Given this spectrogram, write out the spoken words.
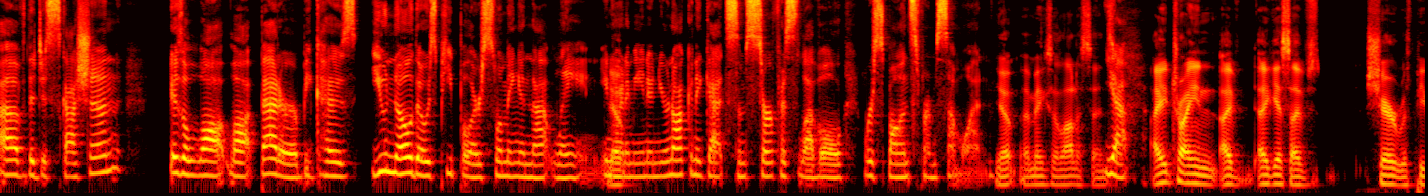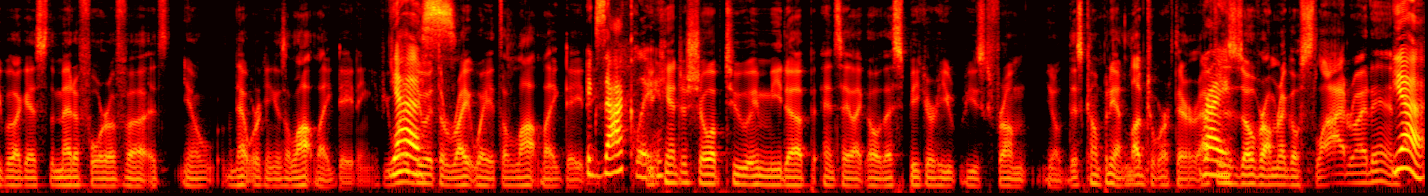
of the discussion is a lot lot better because you know those people are swimming in that lane you know yep. what i mean? And you're not going to get some surface level response from someone. Yep that makes a lot of sense. Yeah. I try and i i guess i've shared with people i guess the metaphor of uh, it's you know networking is a lot like dating. If you yes. want to do it the right way it's a lot like dating. Exactly. You can't just show up to a meetup and say like oh that speaker he, he's from you know this company i'd love to work there. After right. this is over i'm gonna go slide right in. Yeah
